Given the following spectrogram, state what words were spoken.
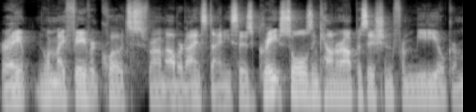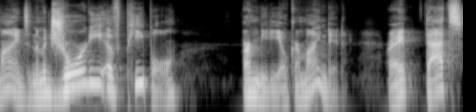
right? One of my favorite quotes from Albert Einstein he says, Great souls encounter opposition from mediocre minds, and the majority of people are mediocre minded, right? That's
